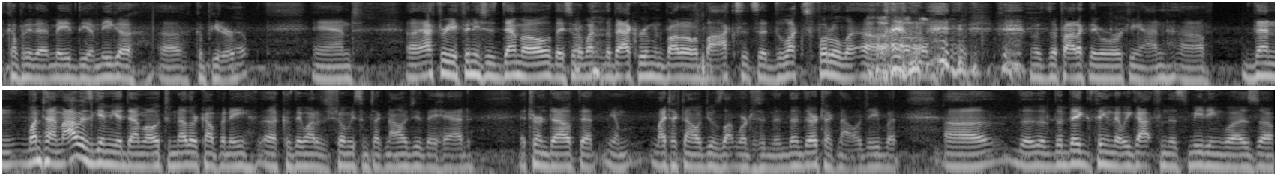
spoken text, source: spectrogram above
the company that made the Amiga uh, computer. Yep. And uh, after he finished his demo, they sort of went in the back room and brought out a box that said Deluxe Photo Lab. Um, was the product they were working on. Uh, then one time I was giving a demo to another company because they wanted to show me some technology they had, it turned out that you know my technology was a lot more interesting than, than their technology. But uh, the, the, the big thing that we got from this meeting was uh,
